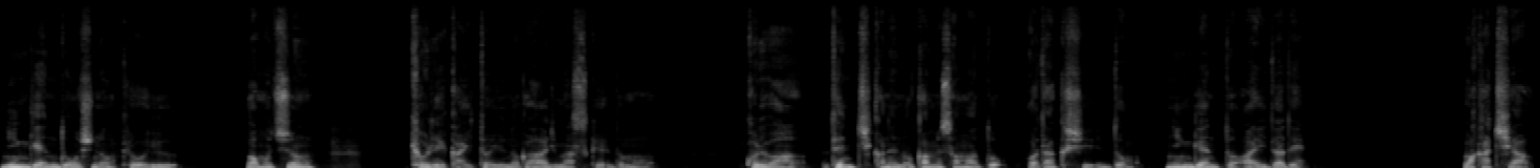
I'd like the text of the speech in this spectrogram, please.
人間同士の共有はもちろん協励会というのがありますけれどもこれは天地金の神様と私ども人間と間で分かち合う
